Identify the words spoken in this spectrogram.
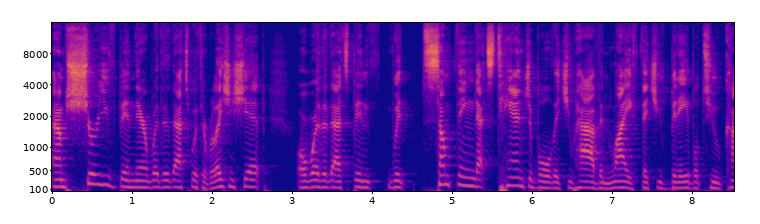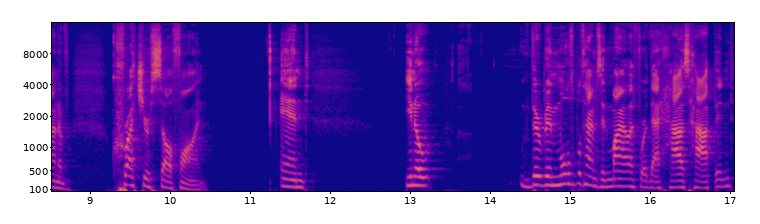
And i'm sure you've been there whether that's with a relationship or whether that's been with something that's tangible that you have in life that you've been able to kind of crutch yourself on. And you know there have been multiple times in my life where that has happened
